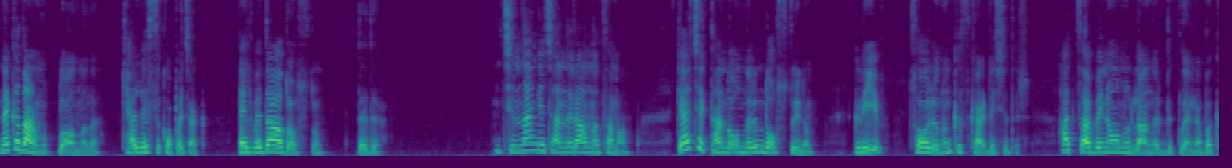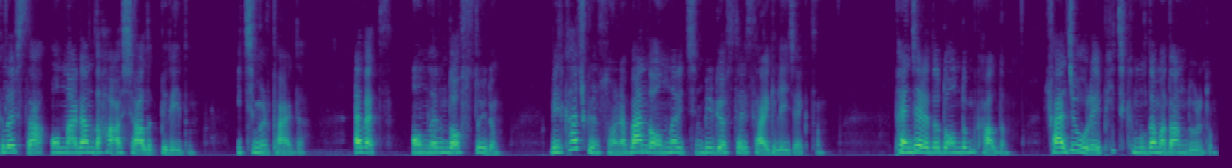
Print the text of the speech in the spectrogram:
ne kadar mutlu olmalı, kellesi kopacak, elveda dostum dedi. İçimden geçenleri anlatamam. Gerçekten de onların dostuydum. Grieve, Tolo'nun kız kardeşidir. Hatta beni onurlandırdıklarına bakılırsa onlardan daha aşağılık biriydim. İçim ürperdi. Evet, onların dostuydum. Birkaç gün sonra ben de onlar için bir gösteri sergileyecektim. Pencerede dondum kaldım. Felce uğrayıp hiç kımıldamadan durdum.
